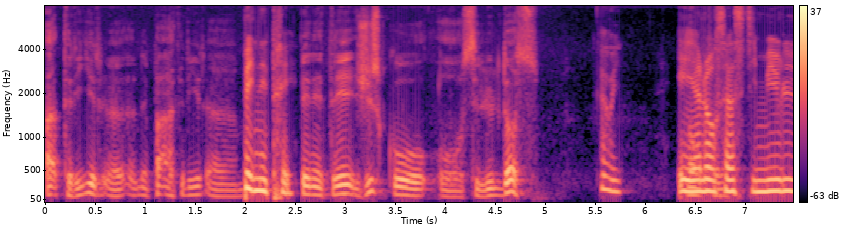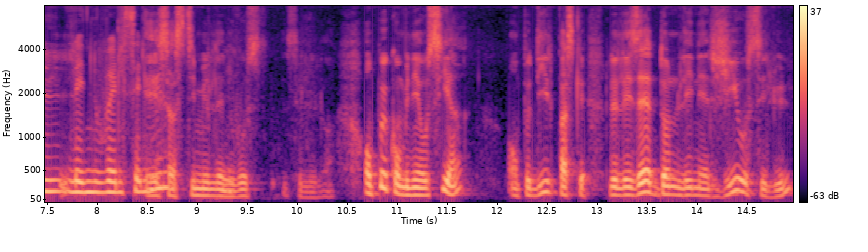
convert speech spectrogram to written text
atterrir, euh, ne pas atterrir, euh, Pénétrer. pénétrer jusqu'aux aux cellules d'os. ah oui. Et Donc, alors, voilà. ça stimule les nouvelles cellules. Et ça stimule les nouveaux cellules. On peut combiner aussi, hein. on peut dire, parce que le laser donne l'énergie aux cellules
